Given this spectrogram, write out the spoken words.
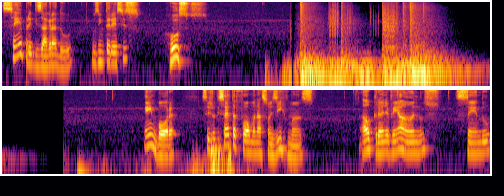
sempre desagradou os interesses russos. Embora sejam de certa forma nações irmãs, a Ucrânia vem há anos sendo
